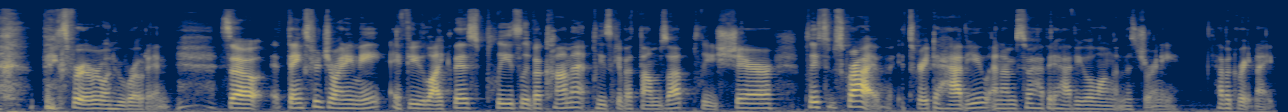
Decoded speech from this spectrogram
thanks for everyone who wrote in. So, thanks for joining me. If you like this, please leave a comment, please give a thumbs up, please share, please subscribe. It's great to have you, and I'm so happy to have you along on this journey. Have a great night.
